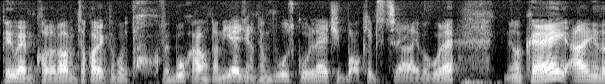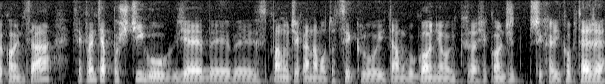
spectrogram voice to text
pyłem kolorowym, cokolwiek to było, puch, wybucha, on tam jedzie na tym wózku, leci bokiem, strzela i w ogóle. Okej, okay, ale nie do końca. Sekwencja pościgu, gdzie pan ucieka na motocyklu i tam go gonią i która się kończy przy helikopterze,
